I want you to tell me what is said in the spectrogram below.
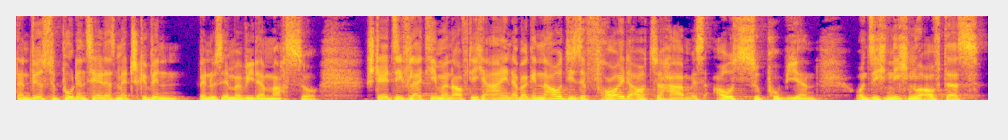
dann wirst du potenziell das Match gewinnen, wenn du es immer wieder machst so. Stellt sich vielleicht jemand auf dich ein, aber genau diese Freude auch zu haben, es auszuprobieren und sich nicht nur auf das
